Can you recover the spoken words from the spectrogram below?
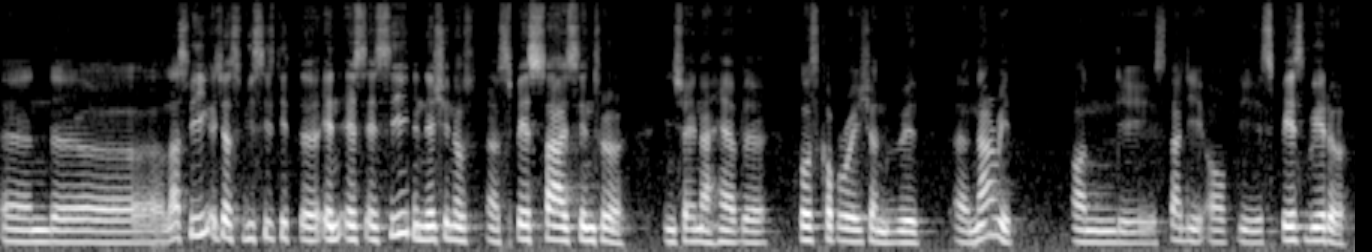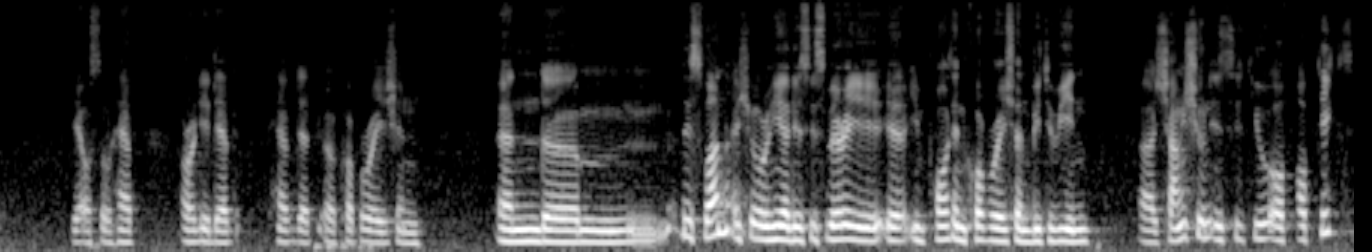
And uh, last week, I just visited the NSSC, the National Space Science Center in China, have the close cooperation with NARIT on the study of the space weather. They also have already have, that cooperation. And um, this one I show here, this is very uh, important cooperation between uh, Institute of Optics,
